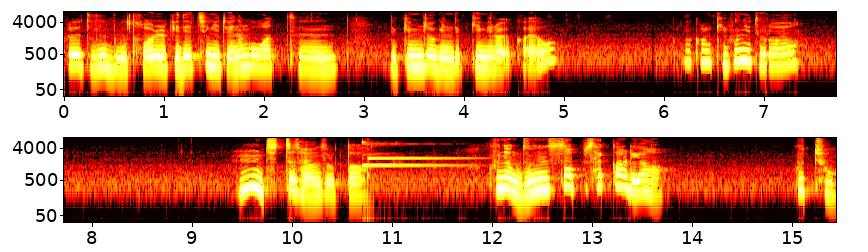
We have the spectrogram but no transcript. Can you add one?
그래도 뭐 덜 비대칭이 되는 것 같은 느낌적인 느낌이랄까요? 그냥 그런 기분이 들어요. 음, 진짜 자연스럽다. 그냥 눈썹 색깔이야. 그쵸?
